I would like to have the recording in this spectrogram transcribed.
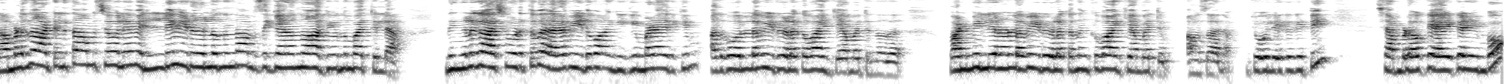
നമ്മൾ നാട്ടിൽ താമസിച്ച പോലെ വലിയ വീടുകളിലൊന്നും താമസിക്കാനൊന്നും ആദ്യമൊന്നും പറ്റില്ല. നിങ്ങൾ കാശ് കൊടുത്ത് വേറെ വീട് വാങ്ങിക്കുമ്പോഴായിരിക്കും അതുപോലുള്ള വീടുകളൊക്കെ വാങ്ങിക്കാൻ പറ്റുന്നത്. വൺ മില്യൺ ഉള്ള വീടുകളൊക്കെ നിങ്ങൾക്ക് വാങ്ങിക്കാൻ പറ്റും അവസാനം. ജോലിയൊക്കെ കിട്ടി. ശമ്പളമൊക്കെ ആയി കഴിയുമ്പോൾ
